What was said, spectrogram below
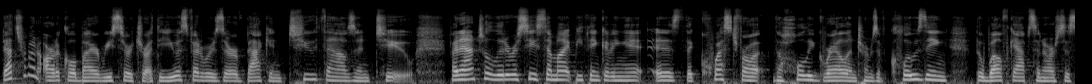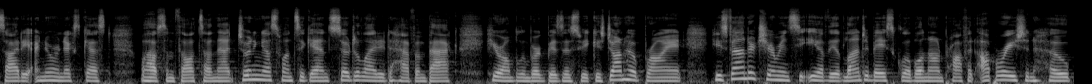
That's from an article by a researcher at the U.S. Federal Reserve back in 2002. Financial literacy, some might be thinking it as the quest for the holy grail in terms of closing the wealth gaps in our society. I know our next guest will have some thoughts on that. Joining us once again, so delighted to have him back here on Bloomberg Business Week, is John Hope Bryant. He's founder, chairman, and CEO of the Atlanta based global nonprofit Operation Hope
